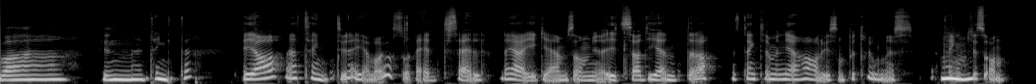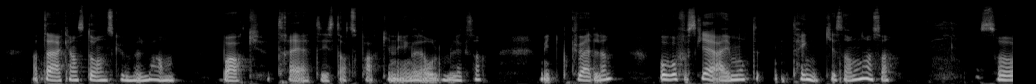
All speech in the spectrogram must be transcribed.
hva hun tenkte? Ja, jeg tenkte jo det. Jeg var jo også redd selv da jeg gikk hjem som utsatt jente, da. Jeg tenkte, men jeg har det jo som Petronius. Jeg tenker sånn at der kan stå en skummel mann bak treet i Stadsparken i Engelholm, liksom, midt på kvelden. Og hvorfor skal jeg måtte tenke sånn, altså? Så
